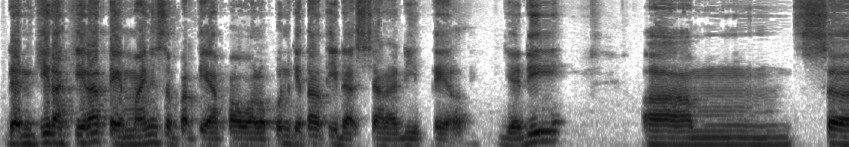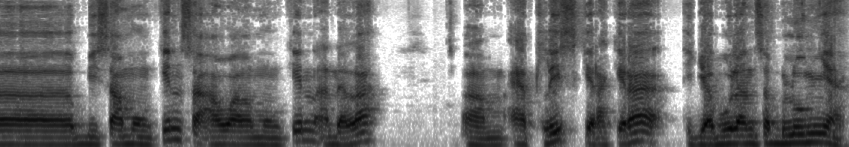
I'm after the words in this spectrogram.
dan kira-kira temanya seperti apa walaupun kita tidak secara detail. Jadi um, sebisa mungkin seawal mungkin adalah um, at least kira-kira tiga bulan sebelumnya.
